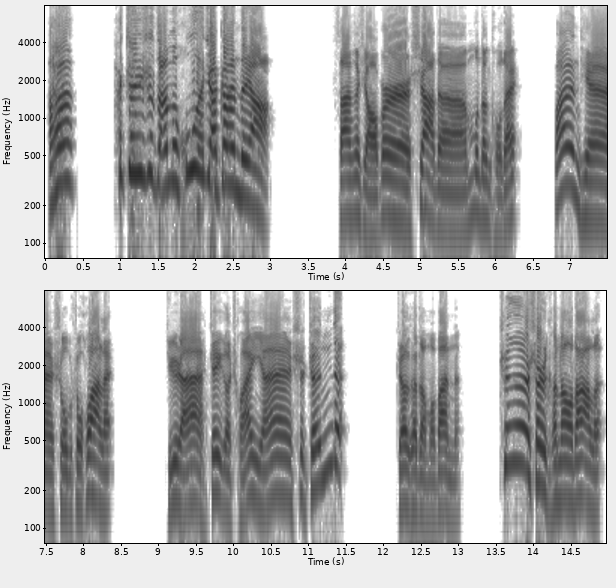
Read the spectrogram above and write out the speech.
啊，还真是咱们霍家干的呀！三个小辈儿吓得目瞪口呆，半天说不出话来。居然这个传言是真的，这可怎么办呢？这事儿可闹大了。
